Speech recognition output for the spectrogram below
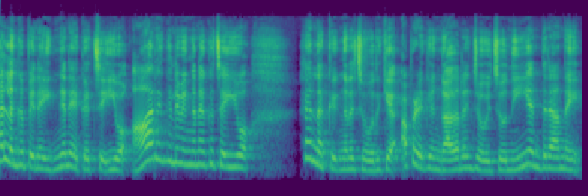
അല്ലെങ്കിൽ പിന്നെ ഇങ്ങനെയൊക്കെ ചെയ്യുമോ ആരെങ്കിലും ഇങ്ങനെയൊക്കെ ചെയ്യുമോ എന്നൊക്കെ ഇങ്ങനെ ചോദിക്കുക. അപ്പോഴേക്കും ഗാദരൻ ചോദിച്ചു നീ എന്തിനാന്നേ?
